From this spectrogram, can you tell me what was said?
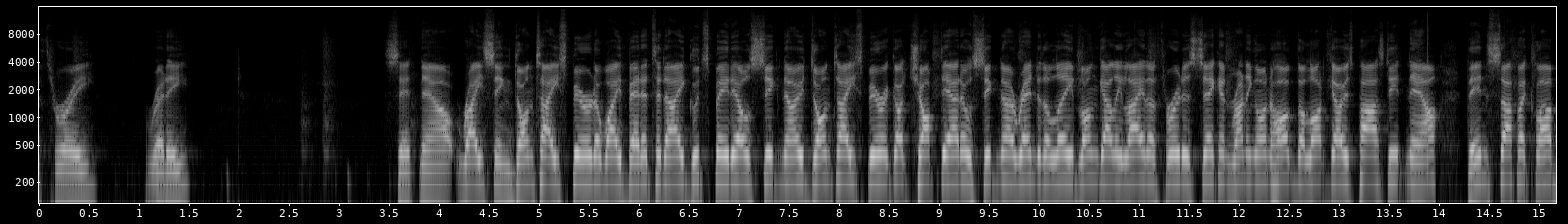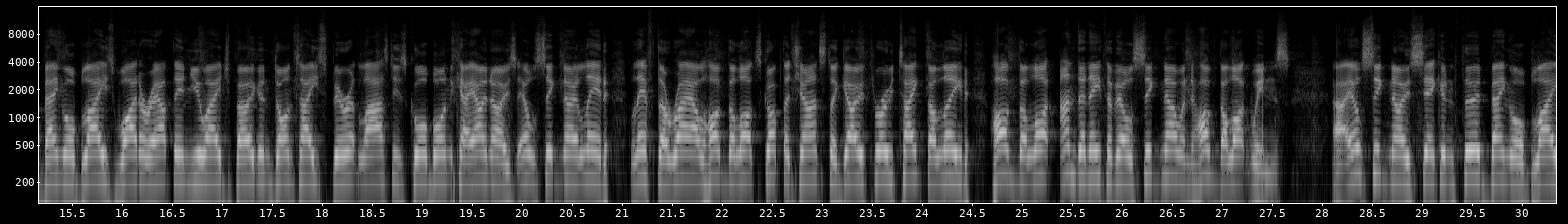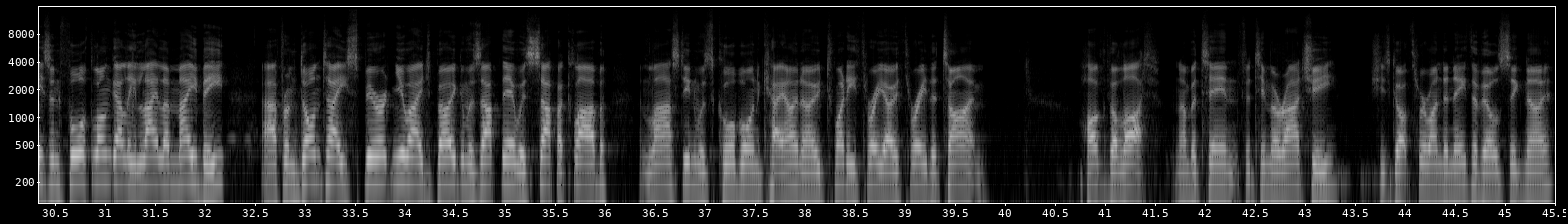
three. Ready. Set now, racing. Dante Spirit away better today. Good speed El Signo. Dante Spirit got chopped out. El Signo ran to the lead. Long Gully Layla through to second. Running on Hog. The lot goes past it now. Then Supper Club. Bangor Blaze. Wider out. Then New Age Bogan. Dante Spirit. Last is Corborn Kaonos. El Signo led. Left the rail. Hog the lot's got the chance to go through. Take the lead. Hog the lot underneath of El Signo and Hog the lot wins. Uh, El Signo second. Third Bangor Blaze. And fourth Long Gully Layla maybe. Uh, from Dante Spirit, New Age Bogan was up there with Supper Club, and last in was Corborn Kaono, 23.03 the time. Hog the Lot, number 10 for Timarachi. She's got through underneath of El Signo.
